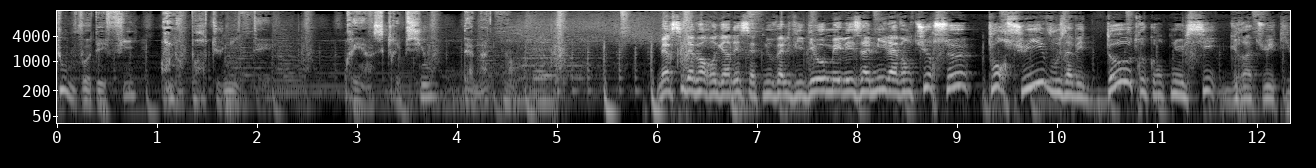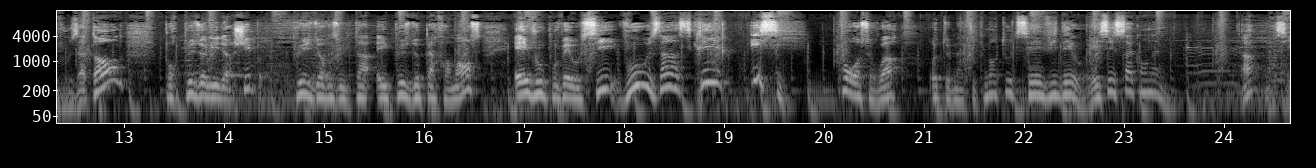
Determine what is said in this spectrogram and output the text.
tous vos défis en opportunités. Préinscription dès maintenant. Merci d'avoir regardé cette nouvelle vidéo, mais les amis, l'aventure se poursuit. Vous avez d'autres contenus ici gratuits qui vous attendent pour plus de leadership, plus de résultats et plus de performances. Et vous pouvez aussi vous inscrire ici pour recevoir automatiquement toutes ces vidéos. Et c'est ça qu'on aime. Ah, merci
